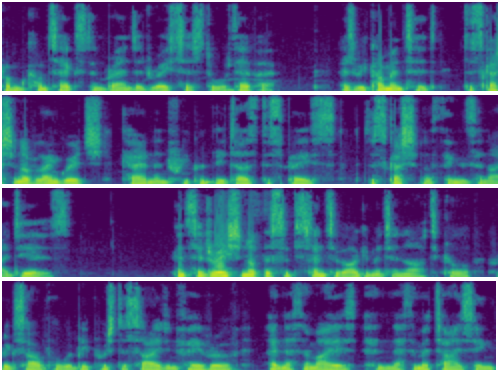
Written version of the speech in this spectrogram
from context and branded racist or whatever. As we commented, discussion of language can and frequently does displace discussion of things and ideas. Consideration of the substantive argument in an article, for example, would be pushed aside in favour of anathematizing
